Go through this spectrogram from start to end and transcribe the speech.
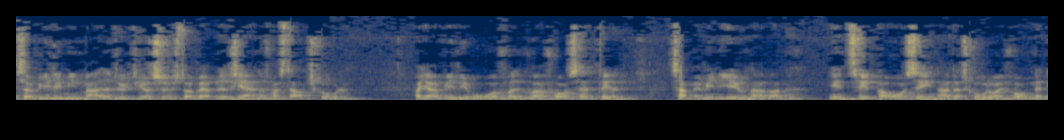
så ville min meget dygtige søster være blevet fjernet fra Stavnskole. Og jeg ville i ro og fred kunne have fortsat der sammen med mine jævnaldrende, indtil et par år senere, da skolereformen af 1950-1958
